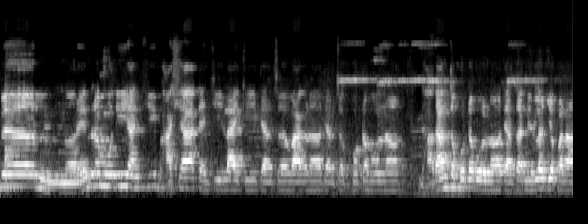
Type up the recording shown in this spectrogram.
नरेंद्र मोदी यांची भाषा त्यांची लायकी त्यांचं वागणं त्यांचं खोटं बोलणं धादांत खोटं बोलणं त्यांचा निर्लज्जपणा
